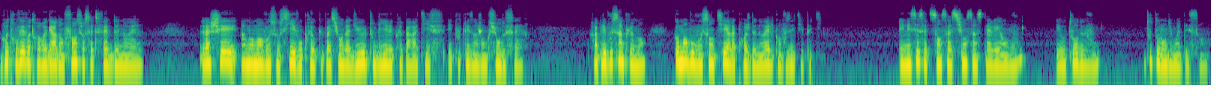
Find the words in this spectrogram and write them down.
Retrouvez votre regard d'enfant sur cette fête de Noël. Lâchez un moment vos soucis et vos préoccupations d'adulte, oubliez les préparatifs et toutes les injonctions de faire. Rappelez-vous simplement comment vous vous sentiez à l'approche de Noël quand vous étiez petit. Et laissez cette sensation s'installer en vous et autour de vous tout au long du mois de décembre.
